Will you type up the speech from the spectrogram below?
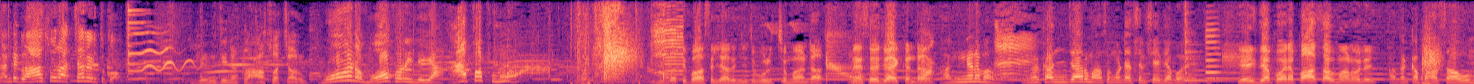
രണ്ട് ഗ്ലാസ് അച്ചാർ എന്തിനാ ക്ലാസ് ഇല്ലയാ മെസ്സേജ് അങ്ങനെ നിങ്ങൾക്ക് അഞ്ചാറ് മാസം കൊണ്ട് എസ് എൽ സി എഴുതിയാ പോരെ. എഴുതിയാ പോരെ പാസ്സാവുമാണോലേ അതൊക്കെ പാസ്സാവും.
